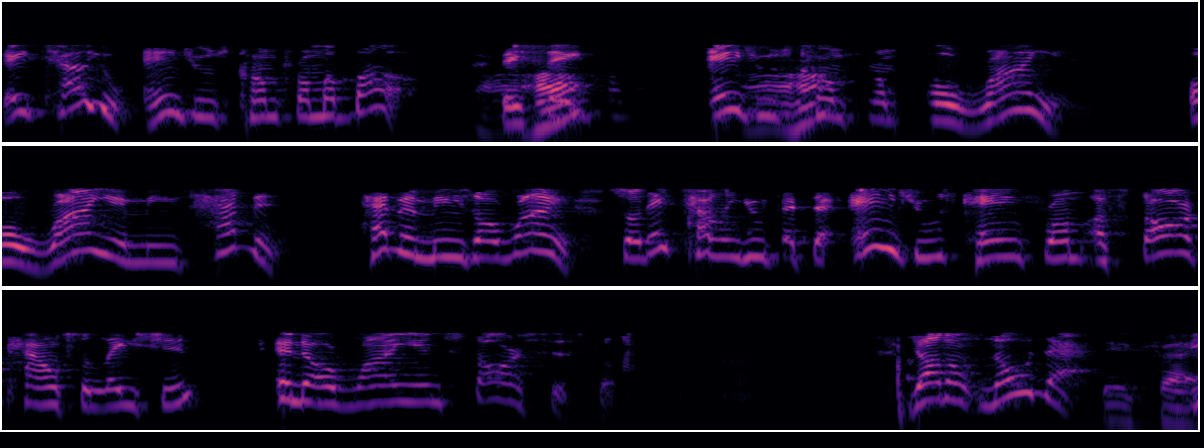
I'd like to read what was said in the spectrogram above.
They tell you angels come from above. They say Uh-huh. angels Uh-huh. come from Orion. Orion means heaven. Heaven means Orion. So they telling you that the angels came from a star constellation in the Orion star system. Y'all don't know that fact.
